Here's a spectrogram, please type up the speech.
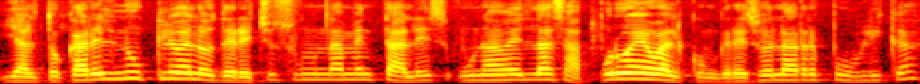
Y al tocar el núcleo de los derechos fundamentales, una vez las aprueba el Congreso de la República,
